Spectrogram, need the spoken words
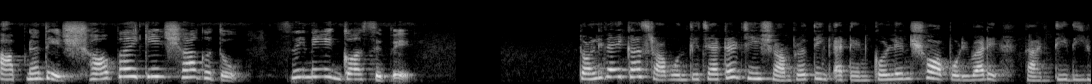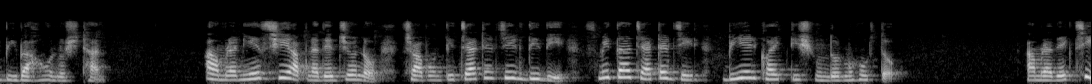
আপনাদের সবাইকে স্বাগত সিনে গসিপে। টলিনায়িকা শ্রাবন্তী চ্যাটার্জি সাম্প্রতিক অ্যাটেন্ড করলেন সপরিবারে তার দিদির বিবাহ অনুষ্ঠান। আমরা নিয়ে এসেছি আপনাদের জন্য শ্রাবন্তী চ্যাটার্জির দিদি স্মিতা চ্যাটার্জির বিয়ের কয়েকটি সুন্দর মুহূর্ত। আমরা দেখছি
